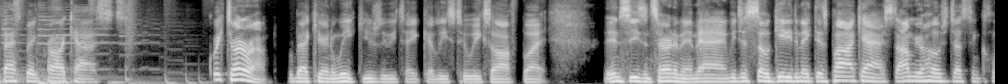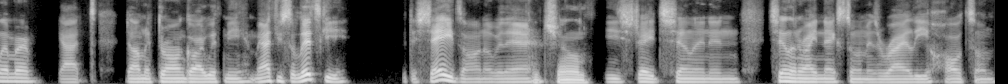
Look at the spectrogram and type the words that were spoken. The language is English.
Fast Break Podcast. Quick turnaround. We're back here in a week. Usually we take at least two weeks off, but the in-season tournament, man, we just so giddy to make this podcast. I'm your host, Justin Clemmer. Got Dominic Throngard with me. Matthew Silitsky with the shades on over there. I'm chilling. He's straight chilling and chilling right next to him is Riley Haltom.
